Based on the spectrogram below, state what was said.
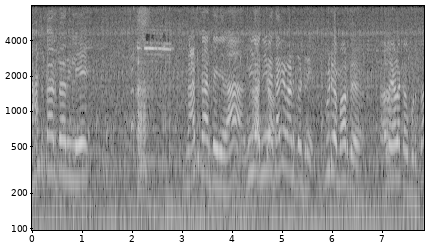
ನಾಟಕ ಆಡ್ತವ್ರು ಇಲ್ಲಿ. ನಾಟಕ ಆಡ್ತಾ ಇದ್ದೀರಾ ವಿಡಿಯೋ? ನೀವೇ ತಾನೇ ಮಾಡಿಕೊಟ್ರಿ. ವಿಡಿಯೋ ಮಾಡಿದೆ. ಎಲ್ಲ ಹೇಳಕ್ಕಾಗ್ಬಿಡುತ್ತಾ?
